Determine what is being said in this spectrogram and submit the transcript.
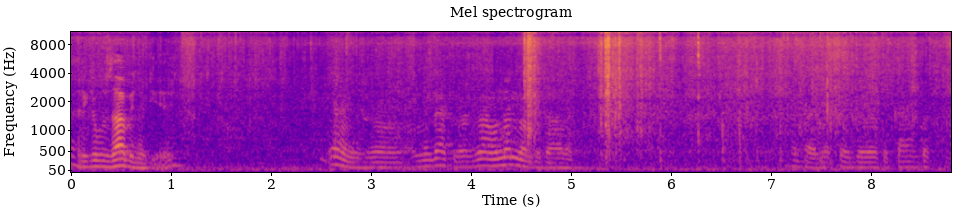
আর যাবি নাকি? আমি দেখল যা অন্যান্য তাহলে কাম করছি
